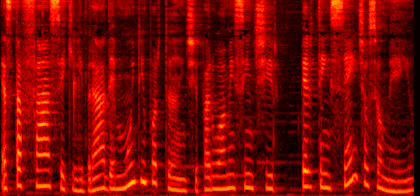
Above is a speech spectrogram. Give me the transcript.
Esta face equilibrada é muito importante para o homem sentir pertencente ao seu meio,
